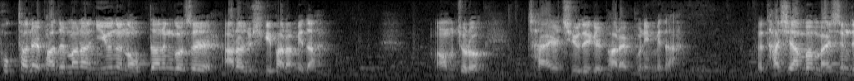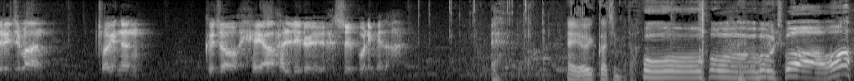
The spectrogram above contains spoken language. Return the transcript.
폭탄을 받을 만한 이유는 없다는 것을 알아주시기 바랍니다. 아무쪼록 잘 치유되길 바랄 뿐입니다. 다시 한번 말씀드리지만 저희는 그저 해야 할 일을 했을 뿐입니다. 네, 네 여기까지입니다. 오, 오 좋아. 어?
